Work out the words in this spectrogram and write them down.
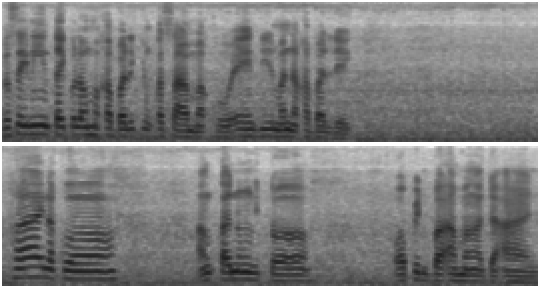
Kasi iniintay ko lang makabalik yung kasama ko eh hindi man nakabalik. Hay nako. Ang tanong nito, open ba ang mga daan?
